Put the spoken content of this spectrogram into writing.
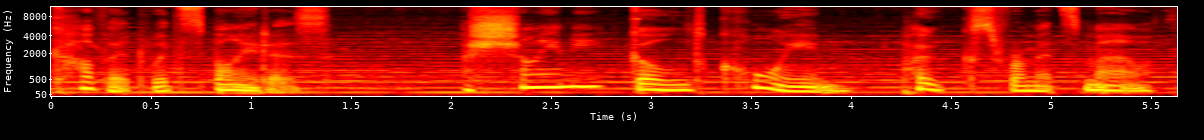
covered with spiders. A shiny gold coin pokes from its mouth.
